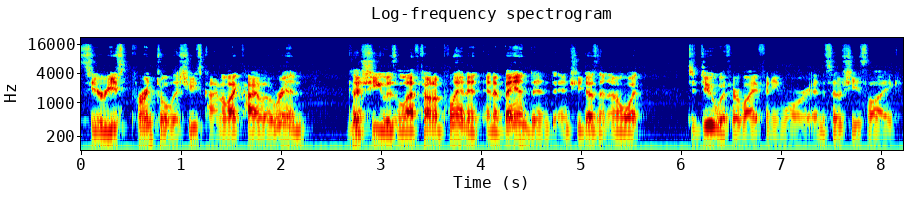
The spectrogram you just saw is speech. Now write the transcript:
serious parental issues, kind of like Kylo Ren, because Yep. she was left on a planet and abandoned, and she doesn't know what to do with her life anymore, and so she's like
